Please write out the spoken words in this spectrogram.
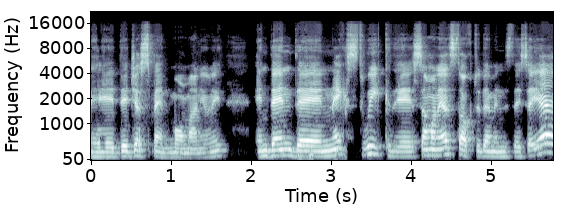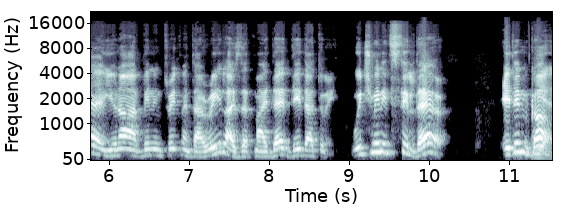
Uh, they just spend more money on it. And then the next week, the, someone else talked to them and they say, Yeah, you know, I've been in treatment. I realized that my dad did that to me, which means it's still there. It didn't go. Yeah.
